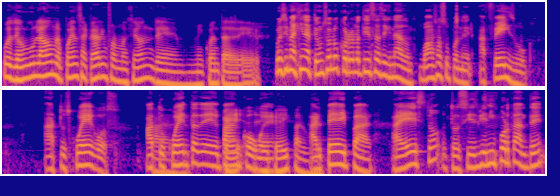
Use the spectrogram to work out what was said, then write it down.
pues de algún lado me pueden sacar información de mi cuenta de... Pues imagínate, un solo correo lo tienes asignado, vamos a suponer, a Facebook, a tus juegos, a tu Al cuenta de banco, güey, PayPal, güey. al PayPal, a esto. Entonces sí es bien importante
